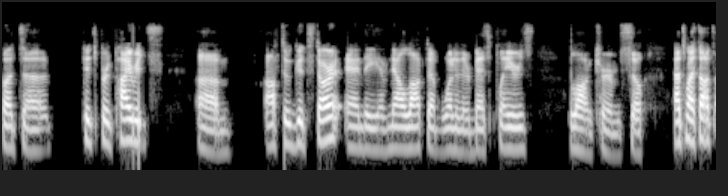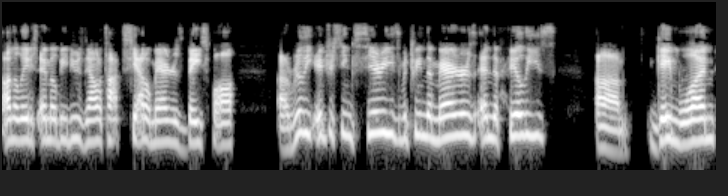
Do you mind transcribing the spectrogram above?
but uh, Pittsburgh Pirates um, off to a good start, and they have now locked up one of their best players long term. So that's my thoughts on the latest MLB news. Now to talk Seattle Mariners baseball. A really interesting series between the Mariners and the Phillies. Um, game one,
